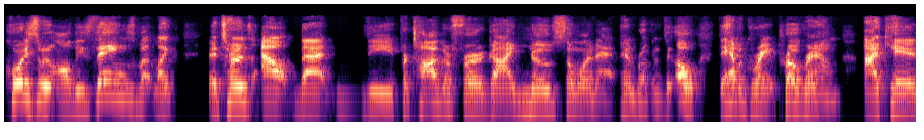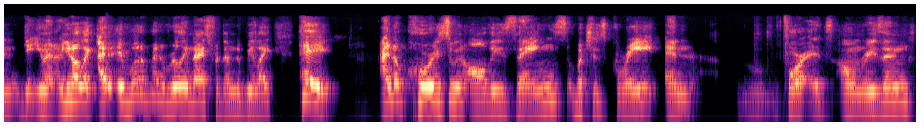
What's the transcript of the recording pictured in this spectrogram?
Corey's doing all these things, but like it turns out that the photographer guy knows someone at Pembroke, and it's like, oh, they have a great program. I can get you in. You know, like I, it would have been really nice for them to be like, hey, I know Corey's doing all these things, which is great and for its own reasons,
